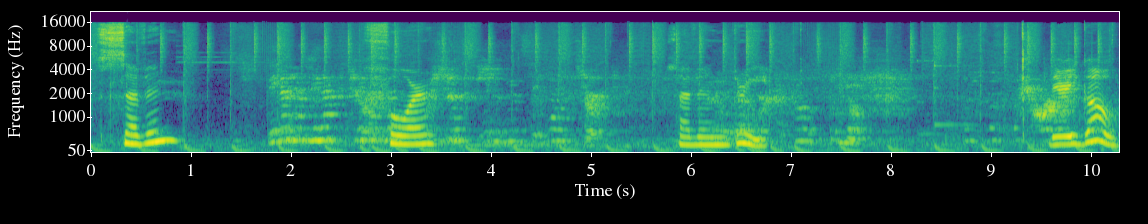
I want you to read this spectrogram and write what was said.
7, 4, 7, 3. There you go.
